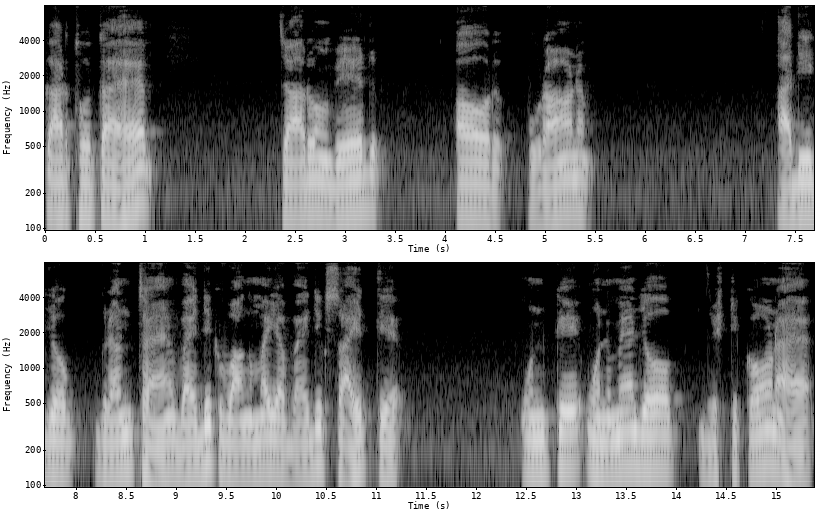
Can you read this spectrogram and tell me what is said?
का अर्थ होता है चारों वेद और पुराण आदि जो ग्रंथ हैं, वैदिक वांग्मय या वैदिक साहित्य, उनके, उनमें जो दृष्टिकोण है,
